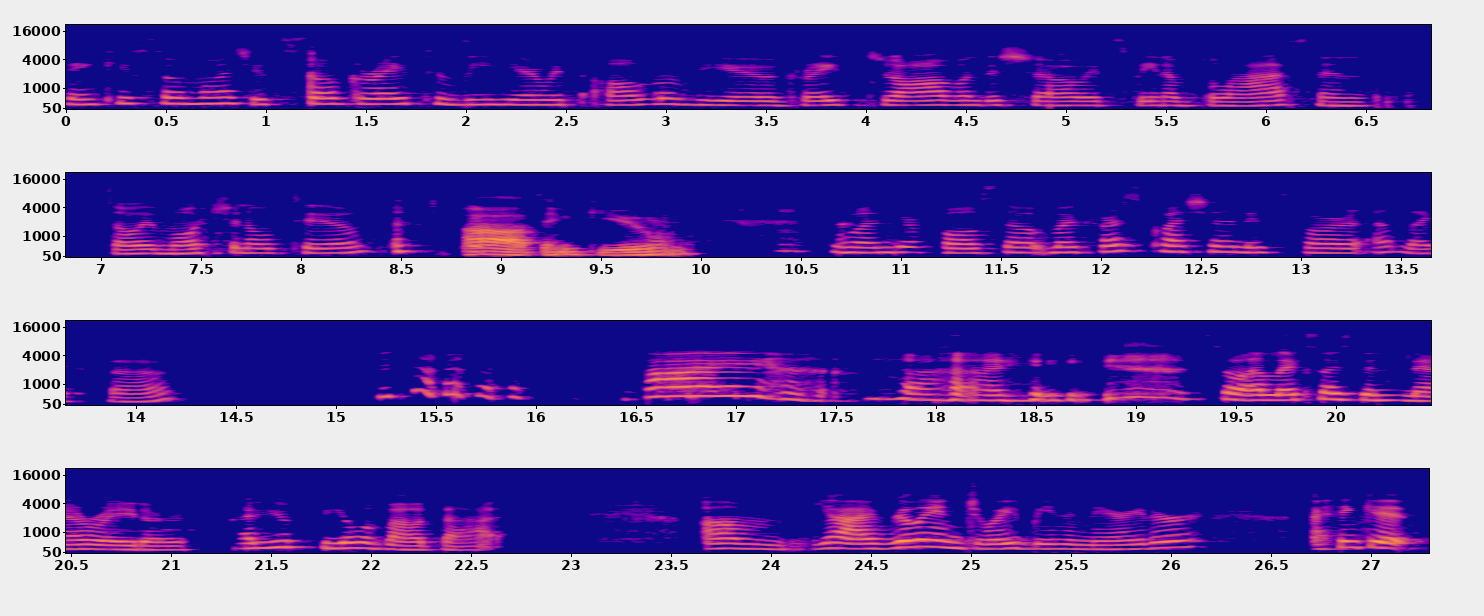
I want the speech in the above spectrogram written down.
Thank you so much. It's so great to be here with all of you. Great job on the show. It's been a blast and so emotional too. Ah, thank you. Wonderful. So my first question is for Alexa. Hi. Hi. So Alexa is the narrator. How do you feel about that? Um, yeah, I really enjoyed being the narrator. I think it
